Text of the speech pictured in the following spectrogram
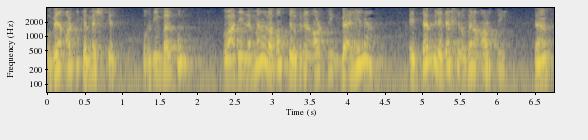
ovarian artery كان ماشي كده. واخدين بالكم؟ فبعدين لما أنا ربطت ال ovarian artery بقى هنا الدم اللي داخل ال ovarian artery تمام؟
